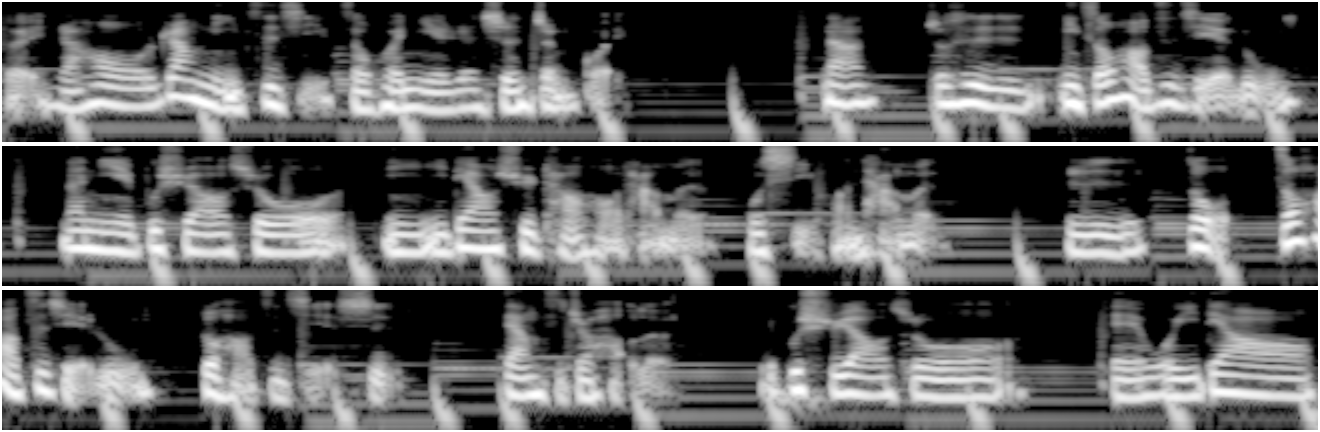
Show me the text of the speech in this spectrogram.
对，然后让你自己走回你的人生正轨。那就是你走好自己的路，那你也不需要说你一定要去讨好他们，我喜欢他们，就是走走好自己的路，做好自己的事，这样子就好了，也不需要说，哎，我一定要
